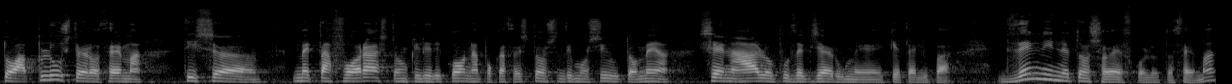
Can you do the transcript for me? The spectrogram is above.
το απλούστερο θέμα της ε, μεταφοράς των κληρικών από καθεστώς δημοσίου τομέα σε ένα άλλο που δεν ξέρουμε κτλ. Δεν είναι τόσο εύκολο το θέμα.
